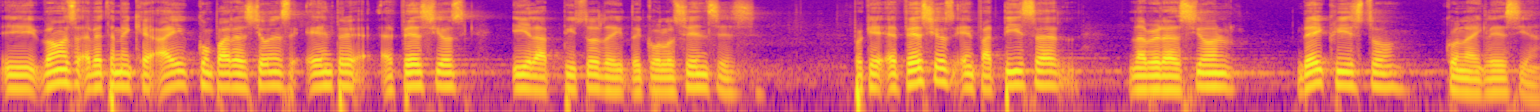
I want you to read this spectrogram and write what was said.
Y vamos a ver también que hay comparaciones entre Efesios y el epístola de, de Colosenses. Porque Efesios enfatiza la relación de Cristo con la iglesia.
